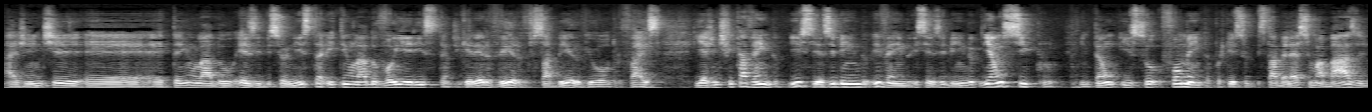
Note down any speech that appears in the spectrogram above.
a gente é, tem um lado exibicionista e tem um lado voyeurista, de querer ver, saber o que o outro faz. E a gente fica vendo e se exibindo e vendo e se exibindo, e é um ciclo. Então isso fomenta, porque isso estabelece uma base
